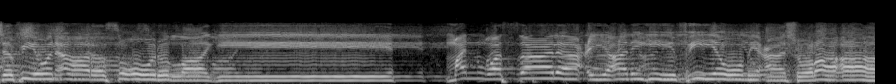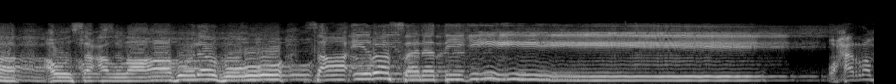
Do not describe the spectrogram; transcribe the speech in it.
ഷഫിയുനാ റസൂലുള്ളാഹി. من وسع عياله في يوم عاشوراء أوسع الله له سائر سنته മുഹറം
